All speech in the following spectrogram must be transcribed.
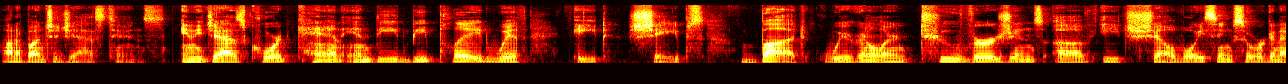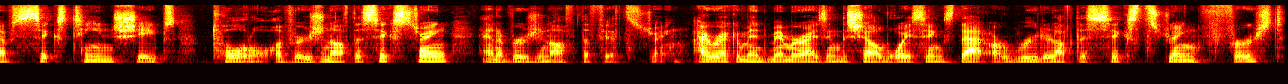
on a bunch of jazz tunes. Any jazz chord can indeed be played with eight shapes, but we're going to learn two versions of each shell voicing. So we're going to have 16 shapes total, a version off the sixth string and a version off the fifth string. I recommend memorizing the shell voicings that are rooted off the sixth string first,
